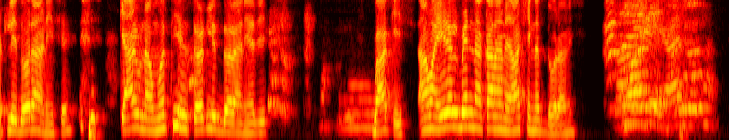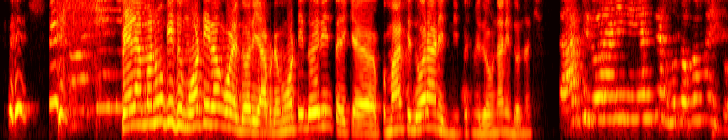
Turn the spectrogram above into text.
એટલી દોરાણી છે. ક્યારું નામ નથી તો એટલી જ દોરાણી હજી. બાકી આમાં આમાં હિરલબેન ના કારણે આખી નથી દોરાણી. પેલા મને શું કીધું મોટી રંગોળી દોરી આપણે. મોટી દોરી ને તો કે મારથી દોરાણી જ નહીં પછી મેં નાની દોર નાખી તારથી દોરાણી ની એમ કેમ? હું તો ગમે તો.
